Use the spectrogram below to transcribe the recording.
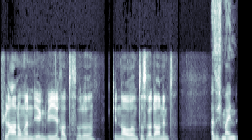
Planungen irgendwie hat oder unter das Radar nimmt. Also ich meine,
